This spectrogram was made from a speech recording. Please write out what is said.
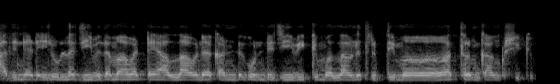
അതിന്റെ ഇടയിലുള്ള ജീവിതമാവട്ടെ അള്ളാഹുവിനെ കണ്ടുകൊണ്ട് ജീവിക്കും അള്ളാഹുവിനെ തൃപ്തി മാത്രം കാക്ഷിക്കും.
